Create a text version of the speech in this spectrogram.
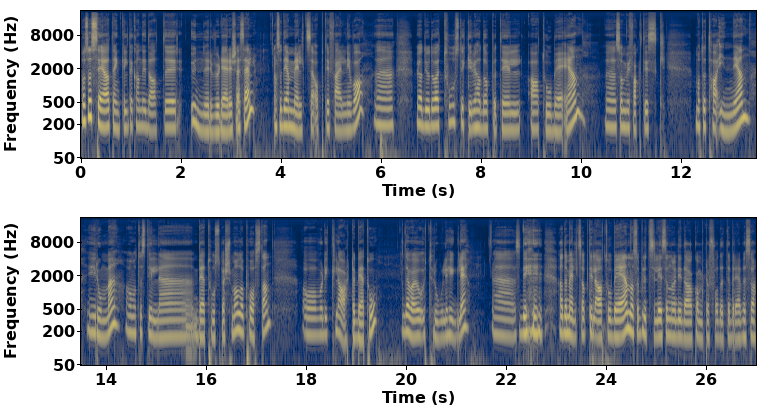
Og så ser jeg at enkelte kandidater undervurderer seg selv. Altså de har meldt seg opp til feil nivå. Eh, vi hadde jo, det var to stykker vi hadde oppe til A2B1, eh, som vi faktisk måtte ta inn igjen i rommet, og måtte stille B2-spørsmål og påstand, og hvor de klarte B2. Det var jo utrolig hyggelig. Eh, så de hadde meldt seg opp til A2B1, og så plutselig, så når de da kommer til å få dette brevet, så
